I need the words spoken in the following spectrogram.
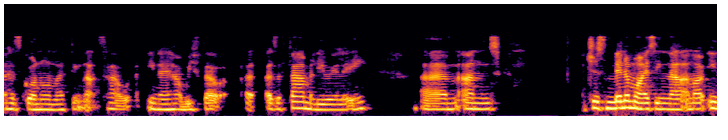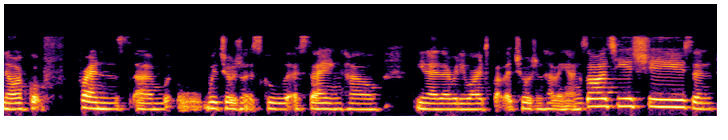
has gone on i think that's how you know how we felt uh, as a family really. Um, and just minimizing that. And I, you know i've got friends um, with children at school that are saying how you know they're really worried about their children having anxiety issues. And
